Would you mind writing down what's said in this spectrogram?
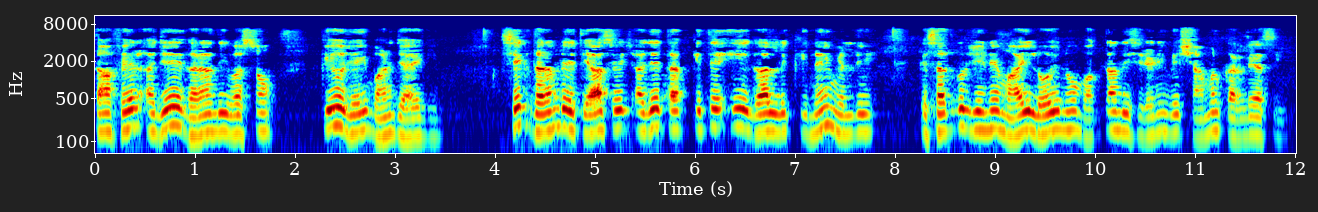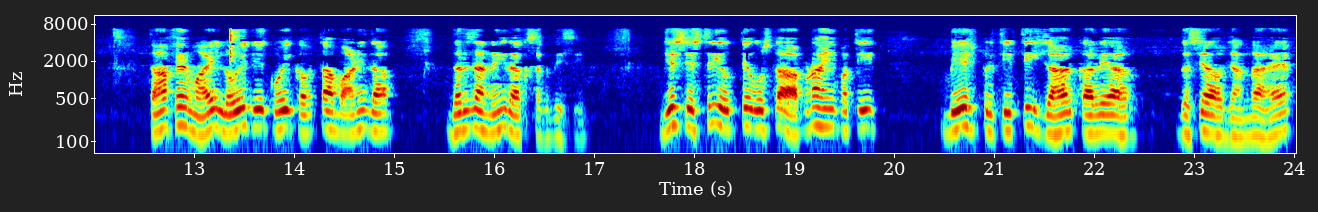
ਤਾਂ ਫਿਰ ਅਜੇ ਘਰਾਂ ਦੀ ਵਸੋਂ ਕਿਹੋ ਜਿਹੀ ਬਣ ਜਾਏਗੀ? ਸਿੱਖ ਧਰਮ ਦੇ ਇਤਿਹਾਸ ਵਿੱਚ ਅਜੇ ਤੱਕ ਕਿਤੇ ਇਹ ਗੱਲ ਲਿਖੀ ਨਹੀਂ ਮਿਲਦੀ ਕਿ ਸਤਿਗੁਰੂ ਜੀ ਨੇ ਮਾਈ ਲੋਈ ਨੂੰ ਭਗਤਾਂ ਦੀ ਸ਼੍ਰੇਣੀ ਵਿੱਚ ਸ਼ਾਮਲ ਕਰ ਲਿਆ ਸੀ। ਤਾਂ ਫਿਰ ਮਾਈ ਲੋਈ ਦੀ ਕੋਈ ਕਵਿਤਾ ਬਾਣੀ ਦਾ ਦਰਜਾ ਨਹੀਂ ਰੱਖ ਸਕਦੀ ਸੀ। ਜਿਸ ਇਸਤਰੀ ਉੱਤੇ ਉਸ ਦਾ ਆਪਣਾ ਹੀ ਪਤੀ ਬੇਸ਼ ਪ੍ਰਤੀਤੀ ਜ਼ਾਹਰ ਕਰ ਰਿਹਾ ਦੱਸਿਆ ਜਾਂਦਾ ਹੈ।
